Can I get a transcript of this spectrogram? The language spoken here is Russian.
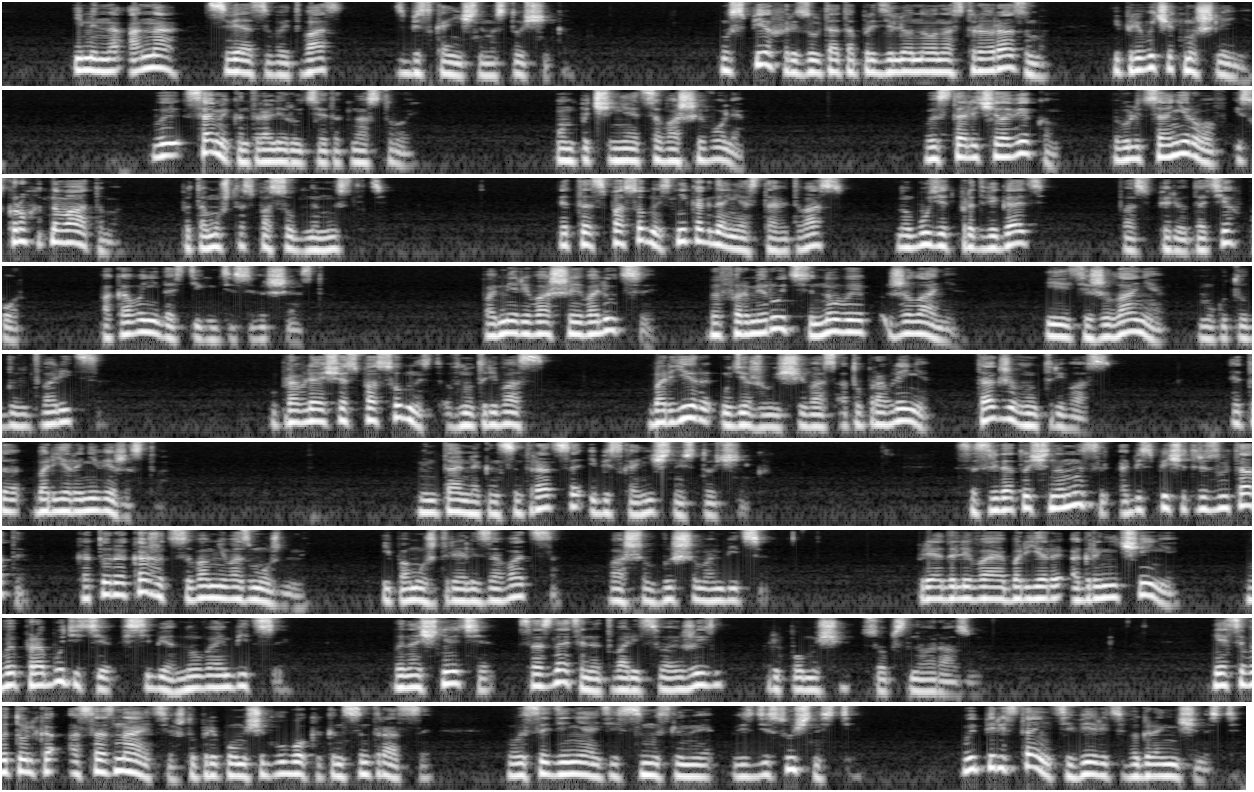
Именно она связывает вас с бесконечным источником. Успех – результат определенного настроя разума и привычек мышления. Вы сами контролируете этот настрой. Он подчиняется вашей воле. Вы стали человеком, эволюционировав из крохотного атома, потому что способны мыслить. Эта способность никогда не оставит вас, но будет продвигать вас вперед до тех пор, пока вы не достигнете совершенства. По мере вашей эволюции вы формируете новые желания, и эти желания могут удовлетвориться. Управляющая способность внутри вас. Барьеры, удерживающие вас от управления, также внутри вас. Это барьеры невежества. Ментальная концентрация и бесконечный источник. Сосредоточенная мысль обеспечит результаты, которые кажутся вам невозможными и поможет реализоваться вашим высшим амбициям. Преодолевая барьеры ограничений, вы пробудите в себе новые амбиции. Вы начнете сознательно творить свою жизнь при помощи собственного разума. Если вы только осознаете, что при помощи глубокой концентрации вы соединяетесь с мыслями вездесущности, вы перестанете верить в ограниченность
